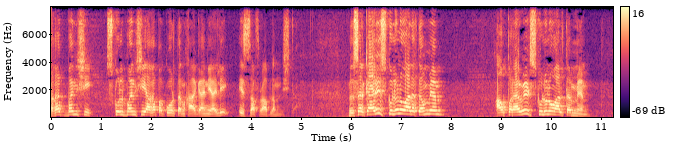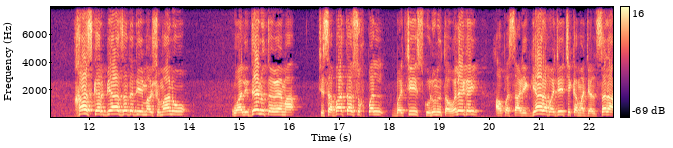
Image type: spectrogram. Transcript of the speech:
دغه بند شي سکول بند شي هغه په کور تنخواګانې علي هېڅ پرابلم نشته نو سرکاري سکولونو والا ته هم او پرایویټ سکولونو والا ته هم خاص کر بیا زه د دې ماشومانو والدینو ته وایم چې سبا تاسو خپل بچي سکولونو ته ولېږئ او په ساړې 11 بجې چې کومه جلسه ده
